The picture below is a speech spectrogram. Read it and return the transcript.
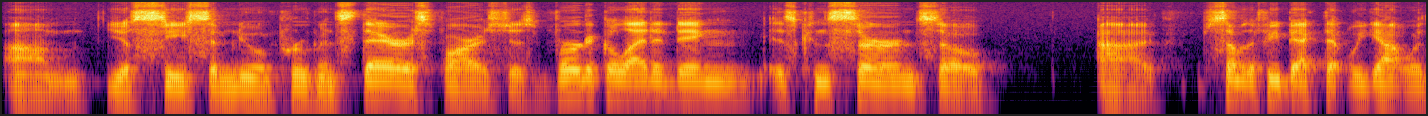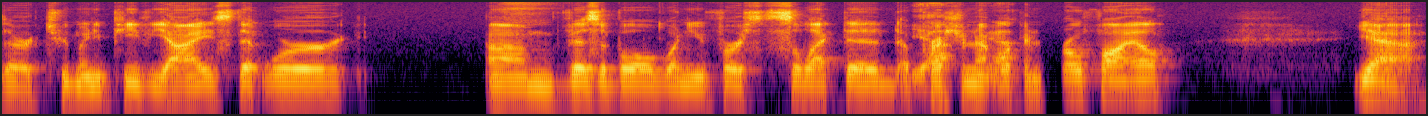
um, you'll see some new improvements there as far as just vertical editing is concerned. So uh, some of the feedback that we got were there are too many PVIs that were um, visible when you first selected a yeah, pressure network yeah. and profile. Yeah.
